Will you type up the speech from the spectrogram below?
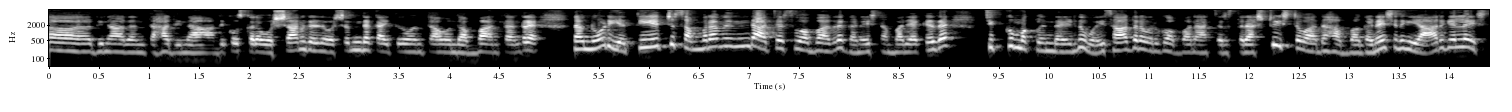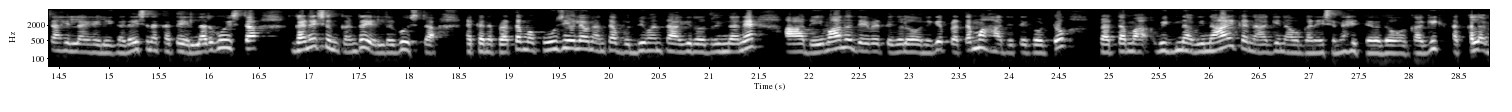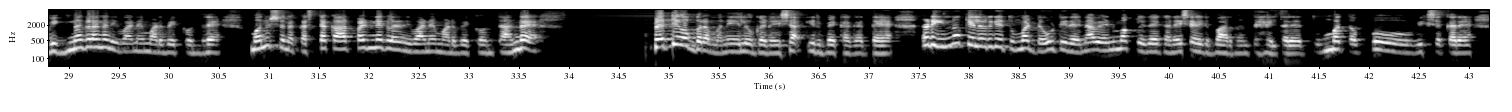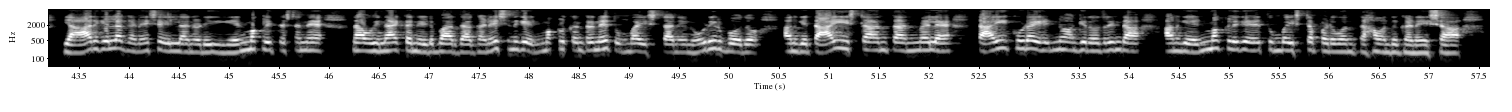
ದಿನ ಆದಂತಹ ದಿನ. ಅದಕ್ಕೋಸ್ಕರ ವರ್ಷಾನುಗಟ್ಟಲೆ ವರ್ಷದಿಂದ ಕಾಯ್ತಿರುವಂತಹ ಒಂದು ಹಬ್ಬ ಅಂತ ಅಂದ್ರೆ ನಾವು ನೋಡಿ ಅತಿ ಹೆಚ್ಚು ಸಂಭ್ರಮದಿಂದ ಆಚರಿಸುವ ಹಬ್ಬ ಆದ್ರೆ ಗಣೇಶನ ಹಬ್ಬ ಯಾಕಂದ್ರೆ ಚಿಕ್ಕ ಮಕ್ಕಳಿಂದ ಹಿಡಿದು ವಯಸ್ಸಾದರವರೆಗೂ ಹಬ್ಬನ ಆಚರಿಸ್ತಾರೆ. ಅಷ್ಟು ಇಷ್ಟವಾದ ಹಬ್ಬ. ಗಣೇಶನಿಗೆ ಯಾರಿಗೆಲ್ಲ ಇಷ್ಟ ಇಲ್ಲ ಹೇಳಿ. ಗಣೇಶನ ಕತೆ ಎಲ್ಲರಿಗೂ ಇಷ್ಟ. ಗಣೇಶನ್ ಕಂಡ್ರೆ ಎಲ್ರಿಗೂ ಇಷ್ಟ. ಯಾಕಂದ್ರೆ ಪ್ರಥಮ ಪೂಜೆಯಲ್ಲಿ ಅವನಂತ ಬುದ್ಧಿವಂತ ಆಗಿರೋದ್ರಿಂದಾನೇ ಆ ದೇವಾನು ದೇವತೆಗಳು ಅವನಿಗೆ ಪ್ರಥಮ ಆದ್ಯತೆ ಕೊಟ್ಟು ಪ್ರಥಮ ವಿಘ್ನ ವಿನಾಯಕನಾಗಿ ನಾವು ಗಣೇಶನ ಇಟ್ಟಿರೋದು ಹಾಗಾಗಿ ಸಕಲ ವಿಘ್ನಗಳನ್ನ ನಿವಾರಣೆ ಮಾಡ್ಬೇಕು ಅಂದ್ರೆ, ಮನುಷ್ಯನ ಕಷ್ಟ ಕಾರ್ಪಣ್ಯಗಳನ್ನ ನಿವಾರಣೆ ಮಾಡ್ಬೇಕು ಅಂತ ಅಂದ್ರೆ ಪ್ರತಿಯೊಬ್ಬರ ಮನೆಯಲ್ಲೂ ಗಣೇಶ ಇರ್ಬೇಕಾಗತ್ತೆ. ನೋಡಿ, ಇನ್ನೂ ಕೆಲವರಿಗೆ ತುಂಬಾ ಡೌಟ್ ಇದೆ. ನಾವ್ ಹೆಣ್ಮಕ್ಳಿದೆ, ಗಣೇಶ ಇಡಬಾರ್ದು ಅಂತ ಹೇಳ್ತಾರೆ. ತುಂಬಾ ತಪ್ಪು ವೀಕ್ಷಕರೇ. ಯಾರಿಗೆಲ್ಲ ಗಣೇಶ ಇಲ್ಲ ನೋಡಿ ಹೆಣ್ಮಕ್ಳು ಇದ್ದ ತಕ್ಷಣ ನಾವು ವಿನಾಯಕನ ಇಡಬಾರ್ದ. ಗಣೇಶನಿಗೆ ಹೆಣ್ಮಕ್ಳು ಕಂಡ್ರೇನೆ ತುಂಬಾ ಇಷ್ಟ. ನೀವು ನೋಡಿರ್ಬೋದು, ಅವನಿಗೆ ತಾಯಿ ಇಷ್ಟ ಅಂತ ಅಂದ್ಮೇಲೆ ತಾಯಿ ಕೂಡ ಹೆಣ್ಣು ಆಗಿರೋದ್ರಿಂದ ಅವನಿಗೆ ಹೆಣ್ಮಕ್ಳಿಗೆ ತುಂಬಾ ಇಷ್ಟಪಡುವಂತಹ ಒಂದು ಗಣೇಶ.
